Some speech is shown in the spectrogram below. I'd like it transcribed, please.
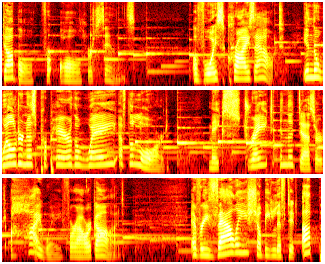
double for all her sins. A voice cries out, In the wilderness, prepare the way of the Lord. Make straight in the desert a highway for our God. Every valley shall be lifted up,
